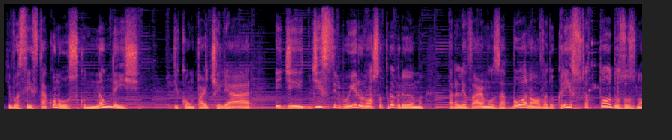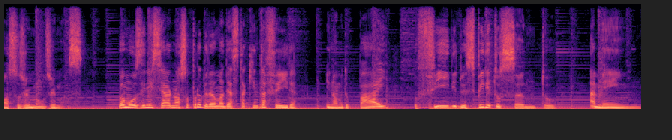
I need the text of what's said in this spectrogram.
que você está conosco. Não deixe de compartilhar e de distribuir o nosso programa para levarmos a boa nova do Cristo a todos os nossos irmãos e irmãs. Vamos iniciar nosso programa desta quinta-feira. Em nome do Pai, do Filho e do Espírito Santo. Amém.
